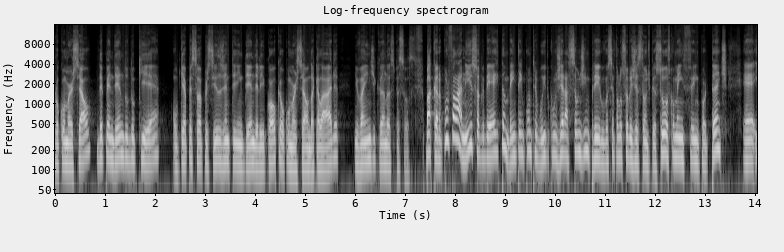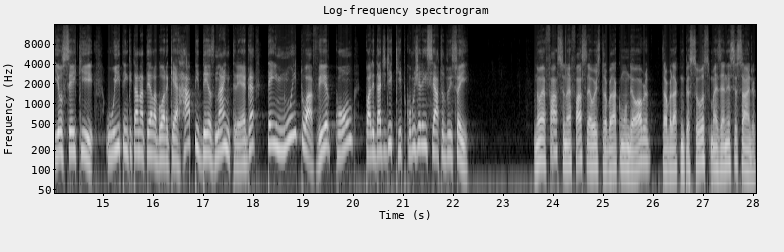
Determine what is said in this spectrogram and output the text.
o comercial, dependendo do que é, o que a pessoa precisa, a gente entende ali qual que é o comercial daquela área e vai indicando as pessoas. Bacana. Por falar nisso, a BBR também tem contribuído com geração de emprego. Você falou sobre gestão de pessoas, como é isso importante. É, e eu sei que o item que está na tela agora, que é rapidez na entrega, tem muito a ver com qualidade de equipe. Como gerenciar tudo isso aí? Não é fácil, não é fácil né, hoje trabalhar com mão de obra, trabalhar com pessoas, mas é necessário.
